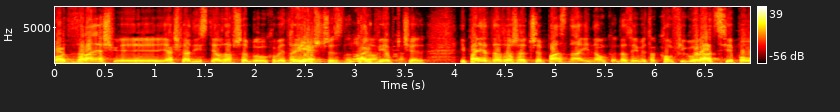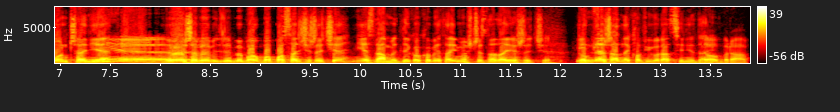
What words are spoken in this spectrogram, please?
Od zarania, y, jak świat istniał, zawsze był kobieta i Dwie. mężczyzna. No tak, tak, dwie tak. płcie. I panie doktorze, czy pan zna inną, nazwijmy to konfigurację, połączenie, Nie. y, żeby, żeby mo- mo- postać życie? Nie znamy, tylko kobieta i mężczyzna daje życie. Inne żadne konfiguracje nie dają. Dobra,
